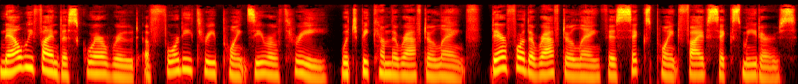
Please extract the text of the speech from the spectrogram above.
Now we find the square root of 43.03, which become the rafter length. Therefore the rafter length is 6.56 meters.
